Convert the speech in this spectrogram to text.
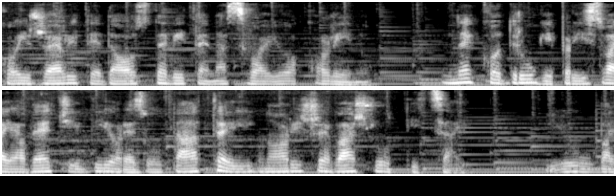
koji želite da ostavite na svoju okolinu. Neko drugi prisvaja veći dio rezultata i ignoriše vaš uticaj. Ljubav,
